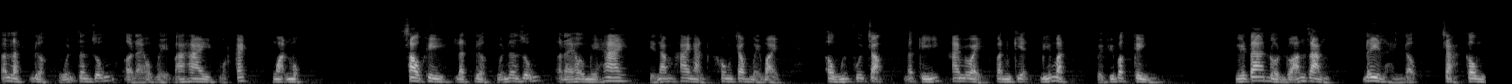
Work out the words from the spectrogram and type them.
đã lật được Nguyễn Tân Dũng ở Đại hội 12 một cách ngoạn mục. Sau khi lật được Nguyễn Tân Dũng ở Đại hội 12 thì năm 2017, ông Nguyễn Phú Trọng đã ký 27 văn kiện bí mật về phía Bắc Kinh. Người ta đồn đoán rằng đây là hành động trả công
